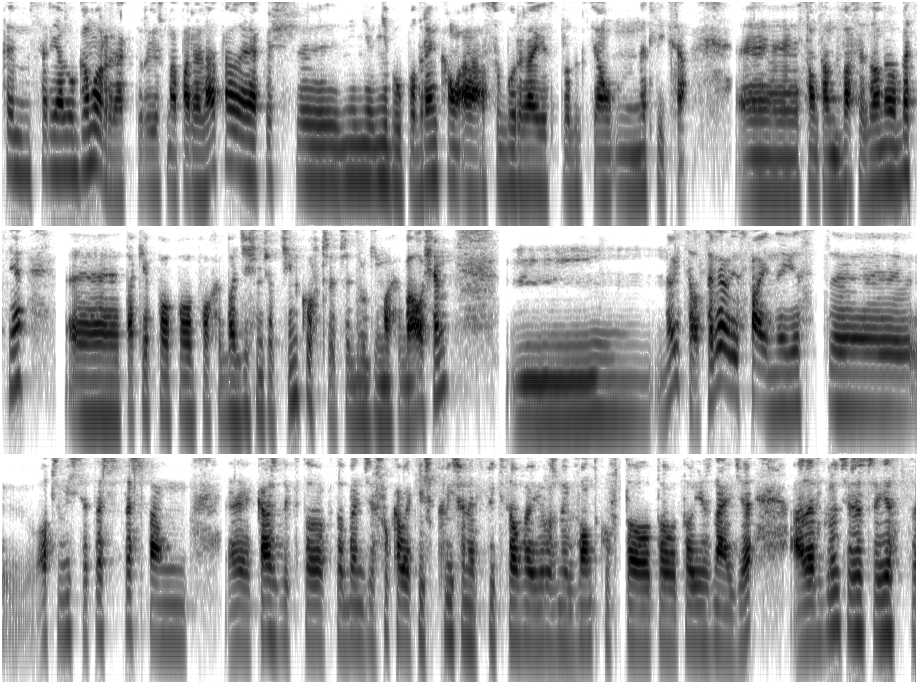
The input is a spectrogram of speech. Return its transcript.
tym serialu Gomorra, który już ma parę lat, ale jakoś e, nie, nie, nie był pod ręką, a Suburra jest produkcją Netflixa. Są tam dwa sezony obecnie, takie po, po, po chyba 10 odcinków, czy, czy drugi ma chyba 8. Mm, no i co? Serial jest fajny, jest oczywiście też, też tam każdy, kto, kto będzie szukał jakiejś kliszy Netflixowej, różnych wątków, to, to, to je znajdzie, ale w gruncie rzeczy jest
